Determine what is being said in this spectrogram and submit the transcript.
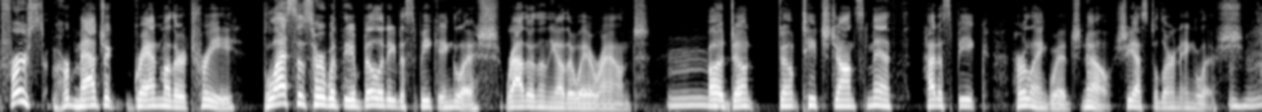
First, her magic grandmother tree blesses her with the ability to speak English rather than the other way around. Mm. Oh, don't don't teach John Smith how to speak her language. No, she has to learn English, mm-hmm.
